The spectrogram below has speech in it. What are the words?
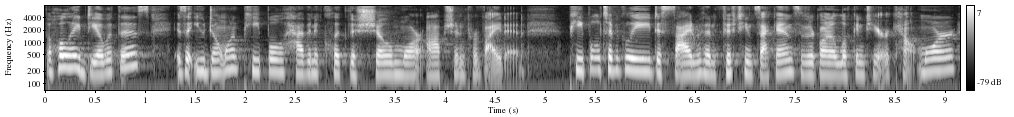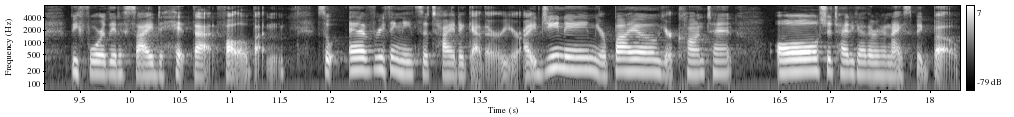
the whole idea with this is that you don't want people having to click the show more option provided people typically decide within 15 seconds if they're going to look into your account more before they decide to hit that follow button so everything needs to tie together your ig name your bio your content all should tie together in a nice big bow.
